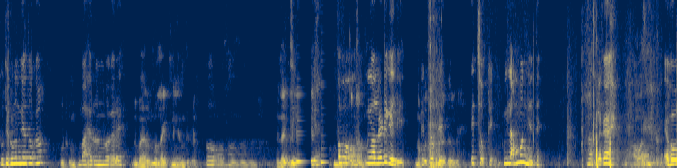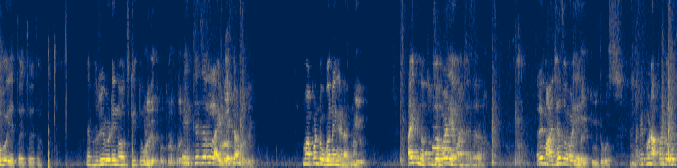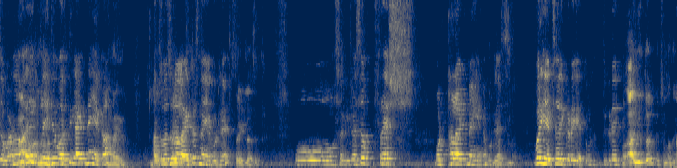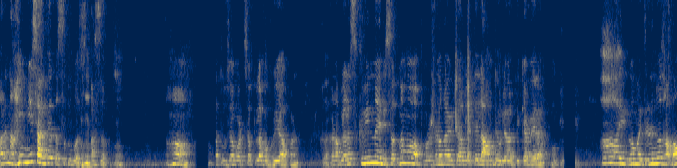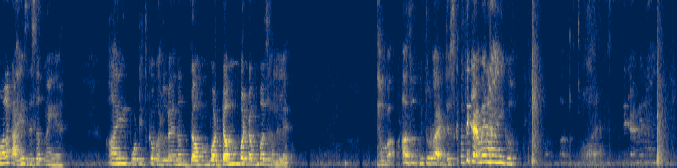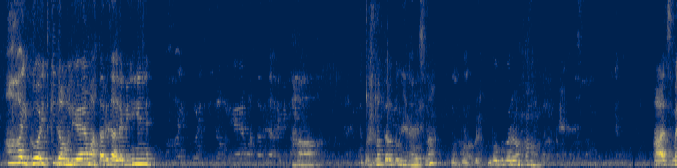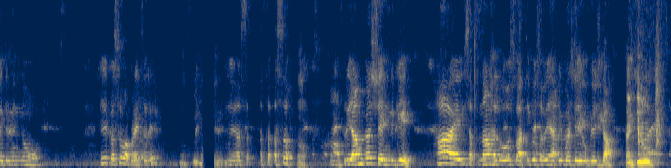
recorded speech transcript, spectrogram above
तू तिकडून घेतो का? कुठून? बाहेरून वगैरे? बाहेरून मग लाइट नाही आहे ना तिकडे. हो हो हो हो. लाइट गेली हो मी ऑलरेडी गेली नको इट्स ओके इट्स मी लांबून घेते. आपलं काय? आवाज येतो. हो हो येतो येतो येतो. एव्हरीबडी नोज की तू पुढं घे, थोडं पुढं ए, घे. इथे जरा लाइट आहे का? पुढं घे. मग आपण दोघं नाही घेणार ना. ऐक ना तू जवळ ये माझ्या जरा. अरे माझ्या जवळ ये. नाही, तू इथं बस. अरे पण आपण दोघं जवळ ना अरे इथलं इथे वरती लाइट नाहीये का? नाही ना. आजूबाजूला लाईटच नाहीये कुठे? साईडलाच ओ सगळी असं फ्रेश मोठा लाइट नाहीये ना कुठेच बरं ये सर इकडे ये तू तिकडे. आई त्याच्यामध्ये? अरे नाही मी सांगते तसं तू बस असं. हं. आता तुझा व्हॉट्सअपला बघूया आपण? कारण आपल्याला स्क्रीन नाही दिसत ना मग प्रश्न काय विचारले ते लांब ठेवल्यावरती कॅमेरा हा आई ग मैत्रिणींनो थांबा मला काहीच दिसत नाहीये. आई पोट इतकं भरलंय ना डंब डंब डंब झालेलं आहे थांबा. अजून मी थोडं ऍडजस्ट करते. कॅमेरा आहे ग. हाय ग इतकी दमली आहे. म्हातारी झाले मी. हा. तर प्रश्नोत्तर तू घेणार आहेस ना? बघू बरं. हं. आज मैत्रिणींनो हे कसं वापरायचं रे? असं असं असं. हां Priyanka Shendge. Hi Sapna hello Swati Gosavi happy birthday Yogesh da thank you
